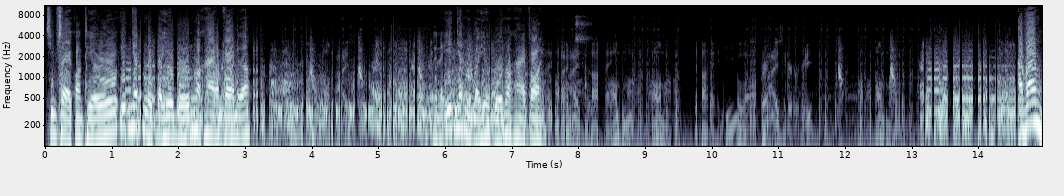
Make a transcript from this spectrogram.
Chim sẻ còn thiếu ít nhất một bầy hiêu 4 hoặc hai con voi nữa. Đây là ít nhất một bầy hiêu 4 hoặc hai voi. Vâng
